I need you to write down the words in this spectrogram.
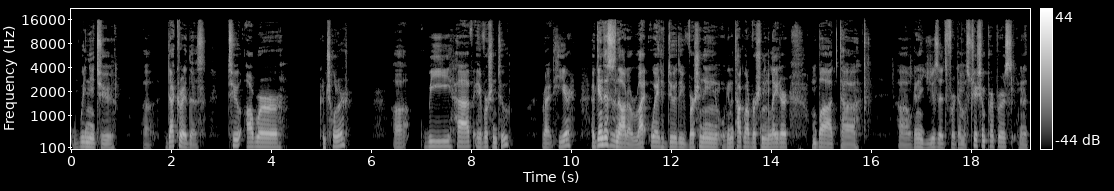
we need to uh, decorate this to our controller. Uh, we have a version 2 right here. Again, this is not a right way to do the versioning. We're going to talk about versioning later, but uh, uh, we're going to use it for demonstration purpose. We're going to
